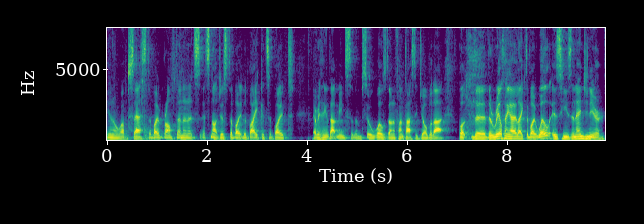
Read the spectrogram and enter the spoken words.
you know, obsessed about Brompton, and it's it's not just about the bike; it's about everything that, that means to them. So Will's done a fantastic job with that. But the the real thing I liked about Will is he's an engineer,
